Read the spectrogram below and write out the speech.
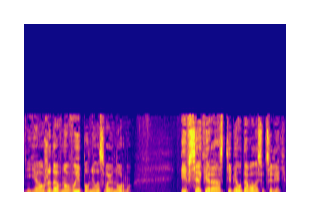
Я уже давно выполнила свою норму. И всякий раз тебе удавалось уцелеть.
